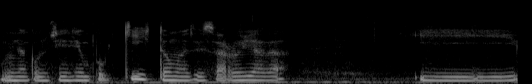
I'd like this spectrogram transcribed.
una conciencia un poquito más desarrollada. Y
